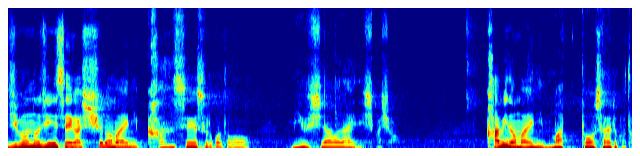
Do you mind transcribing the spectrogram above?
自分の人生が主の前に完成することを見失わないでしましょう。神の前に全うされること。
